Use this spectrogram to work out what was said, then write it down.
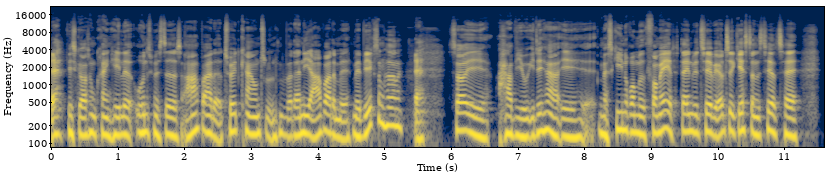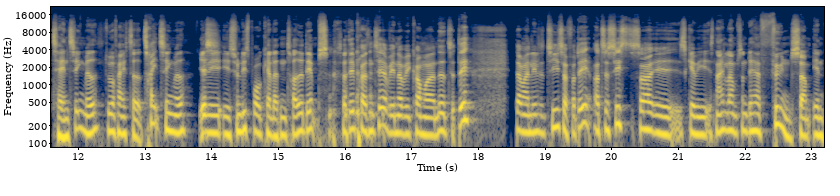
Ja. Vi skal også omkring hele Udenrigsministeriets arbejde og Trade Council, hvordan I arbejder med, med virksomhederne. Ja. Så øh, har vi jo i det her øh, maskinrummet format, der inviterer vi altid gæsterne til at tage, tage en ting med. Du har faktisk taget tre ting med. Yes. Det vi i journalistsprog kalder den tredje dims. Så det præsenterer vi, når vi kommer ned til det. Der var en lille teaser for det. Og til sidst, så øh, skal vi snakke om sådan det her Fyn som en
